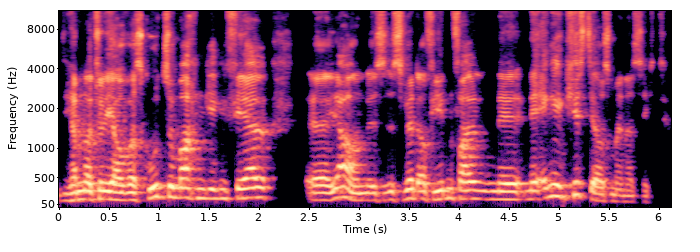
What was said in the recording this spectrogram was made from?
die haben natürlich auch was gut zu machen gegen Ferl. Ja, und es, es wird auf jeden Fall eine, eine enge Kiste aus meiner Sicht.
